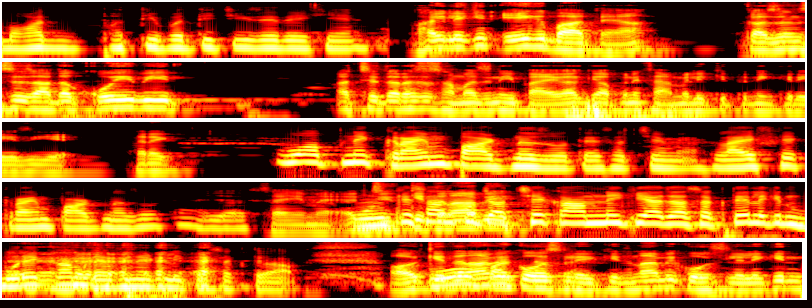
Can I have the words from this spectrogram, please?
बहुत भद्दी भद्दी चीज़ें देखी हैं। भाई लेकिन एक बात है हाँ कज़न से ज़्यादा कोई भी अच्छे तरह से समझ नहीं पाएगा कि अपनी फैमिली कितनी क्रेजी है करेक्ट वो अपने क्राइम पार्टनर्स होते हैं सच्चे में। लाइफ के क्राइम पार्टनर्स होते हैं यस सही में। उनके साथ कुछ अच्छे काम नहीं किया जा सकते लेकिन बुरे काम डेफिनेटली कर सकते हो आप। और कितना भी कोस ले कितना भी कोस ले लेकिन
